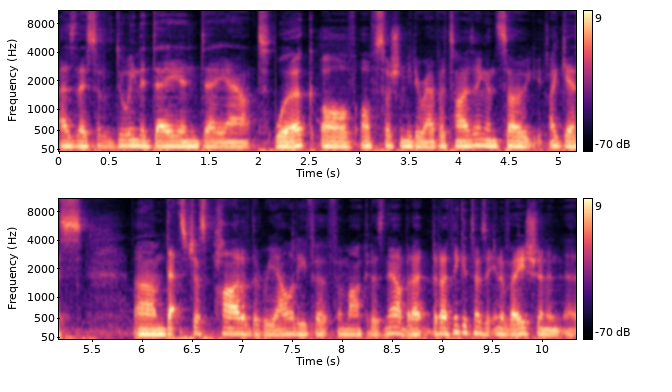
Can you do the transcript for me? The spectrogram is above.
as they're sort of doing the day in, day out work of, of social media advertising. And so I guess um, that's just part of the reality for, for marketers now. But I, but I think in terms of innovation and uh,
